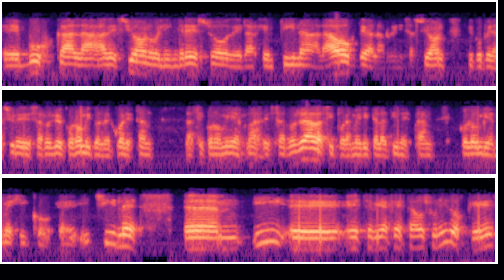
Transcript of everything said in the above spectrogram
eh, busca la adhesión o el ingreso de la Argentina a la OCDE, a la Organización de Cooperación y Desarrollo Económico en el cual están las economías más desarrolladas y por América Latina están Colombia, México eh, y Chile. Em, y eh, este viaje a Estados Unidos que es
